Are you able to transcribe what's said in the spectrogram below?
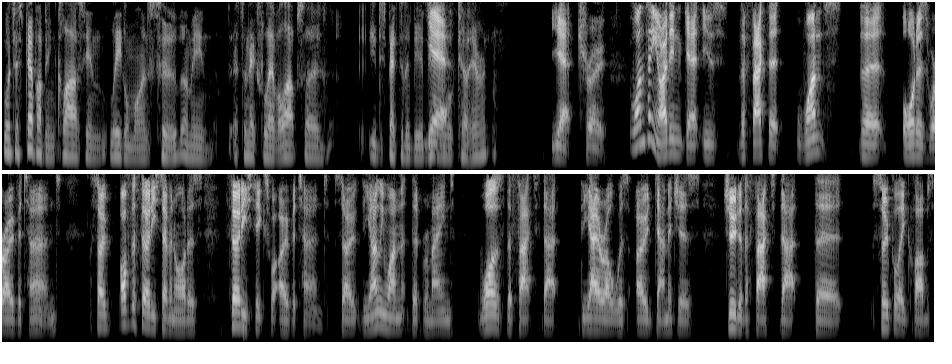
well, it's a step up in class in legal minds too. I mean, it's the next level up, so you'd expect it to be a bit yeah. more coherent. Yeah, true. One thing I didn't get is the fact that once the orders were overturned, so of the 37 orders, 36 were overturned. So the only one that remained was the fact that the ARL was owed damages due to the fact that the Super League clubs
